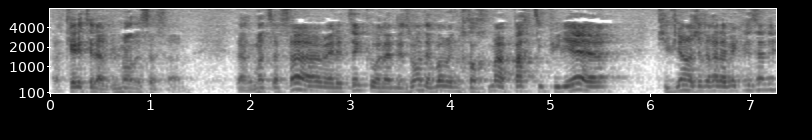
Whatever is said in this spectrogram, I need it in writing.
Alors, quel était l'argument de sa femme? L'argument de sa femme, elle était qu'on a besoin d'avoir une chorma particulière qui vient en général avec les années.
